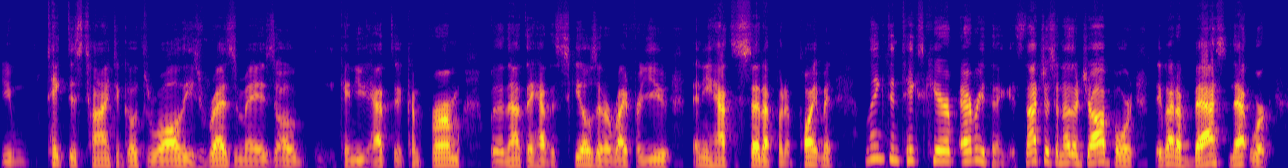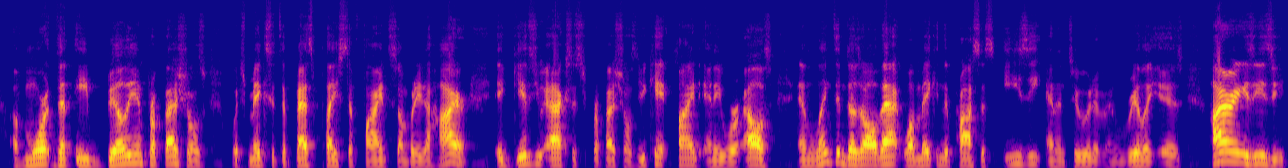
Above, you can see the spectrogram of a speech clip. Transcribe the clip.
You take this time to go through all these resumes. Oh, can you have to confirm whether or not they have the skills that are right for you? Then you have to set up an appointment. LinkedIn takes care of everything. It's not just another job board, they've got a vast network of more than a billion professionals, which makes it the best place to find somebody to hire. It gives you access to professionals you can't find anywhere else. And LinkedIn does all that while making the process easy and intuitive and really is. Hiring is easy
